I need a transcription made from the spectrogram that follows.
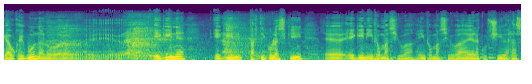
gaur egun, alo, egine, egin partikulazki eh, egin informazioa, informazioa erakutsi, araz,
